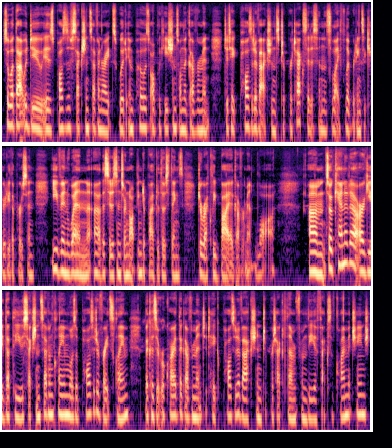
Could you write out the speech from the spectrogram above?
So, what that would do is positive Section 7 rights would impose obligations on the government to take positive actions to protect citizens' life, liberty, and security of the person, even when uh, the citizens are not being deprived of those things directly by a government law. Um, so Canada argued that the Section 7 claim was a positive rights claim because it required the government to take positive action to protect them from the effects of climate change,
